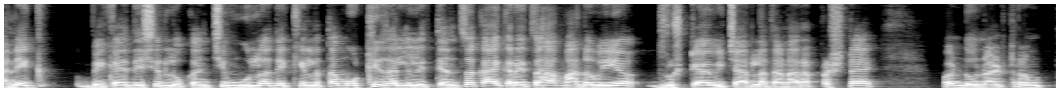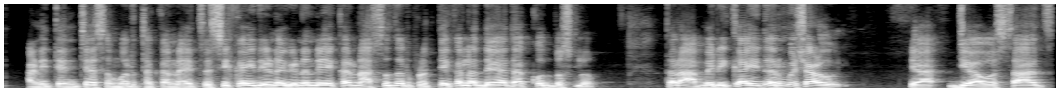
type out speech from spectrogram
अनेक बेकायदेशीर लोकांची मुलं देखील आता मोठी झालेली आहेत. त्यांचं काय करायचं? हा मानवीय दृष्ट्या विचारला जाणारा प्रश्न आहे. पण डोनाल्ड ट्रम्प आणि त्यांच्या समर्थकांना याच्याशी काही देणं घेणं नाही कारण असं जर प्रत्येकाला दया दाखवत बसलं तर अमेरिका ही धर्मशाळा होईल. त्या जी अवस्था आज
